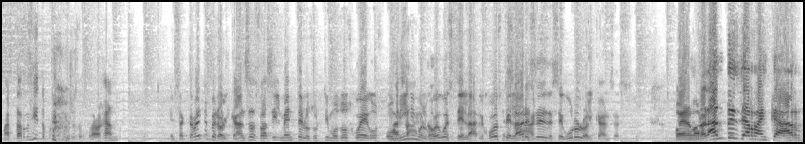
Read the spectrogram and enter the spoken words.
más tardecito porque muchos están trabajando. Exactamente, pero alcanzas fácilmente los últimos dos juegos, o mínimo el juego estelar. El juego estelar ese de seguro lo alcanzas. Bueno, Manuel, antes de arrancar,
